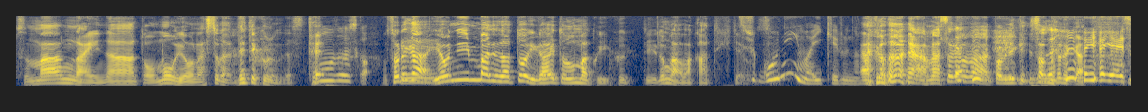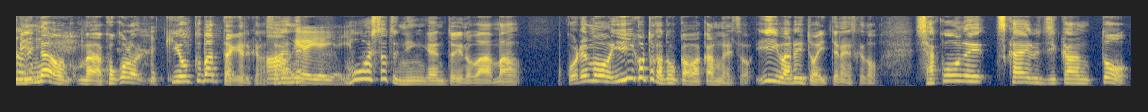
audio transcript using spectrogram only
つまんないなと思うような人が出てくるんですっあて。本当ですか？それがへえ4人までだと意外とうまくいくっていうのが分かってきてるんです私5人はいけるな。まあそれはまあ コミュニケーション能力がいやいやみんなをまあ心気を配ってあげるからそれね。いやいやいやもう一つ人間というのはまあこれもいいことかどうかわかんないですよ。いい悪いとは言ってないですけど社交で使える時間と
